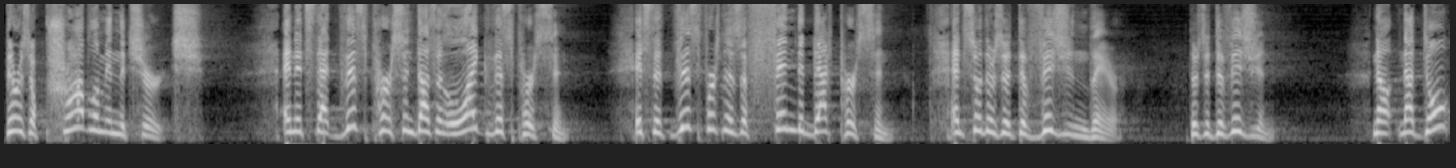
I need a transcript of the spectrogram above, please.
There is a problem in the church. And it's that this person doesn't like this person. It's that this person has offended that person. And so there's a division there. There's a division. Now, now don't,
